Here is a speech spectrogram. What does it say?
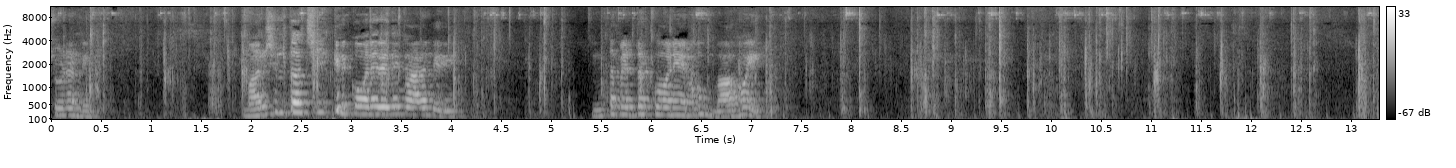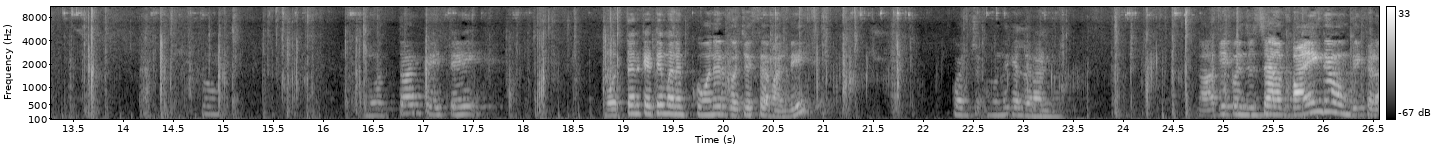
చూడండి. మనుషులతో చిక్కిన కోనేరు అయితే కాదండి ఇది. ఇంత పెద్ద కోనేరు? బాబోయ్. మొత్తానికైతే మొత్తానికైతే మనం కోనేరుకి వచ్చేసామండి. కొంచెం ముందుకెళ్ళరండి. నాకే కొంచెం చాలా భయంగా ఉంది ఇక్కడ.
